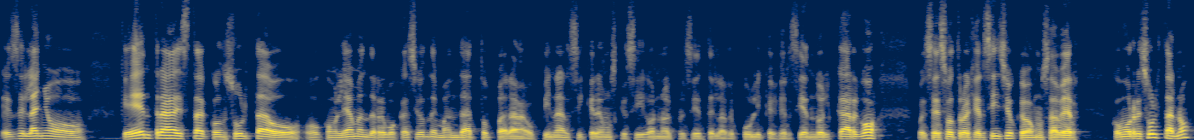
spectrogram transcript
es el año que entra esta consulta o, o, como le llaman de revocación de mandato para opinar si queremos que siga o no el presidente de la República ejerciendo el cargo, pues es otro ejercicio que vamos a ver cómo resulta, ¿no?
